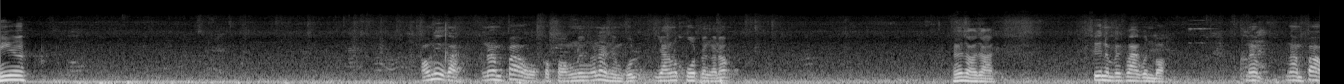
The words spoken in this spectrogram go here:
มีเออเอานี่ก่อนน้ำเปล่ากระป๋องหนึงอันนั้นเนี่ยผมยางละโคตรหนึ่งกันเนาะเฮ้ยสาวจานซื้อน้ำไปฝากคุณบอกน้ำน้ำเปล่า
